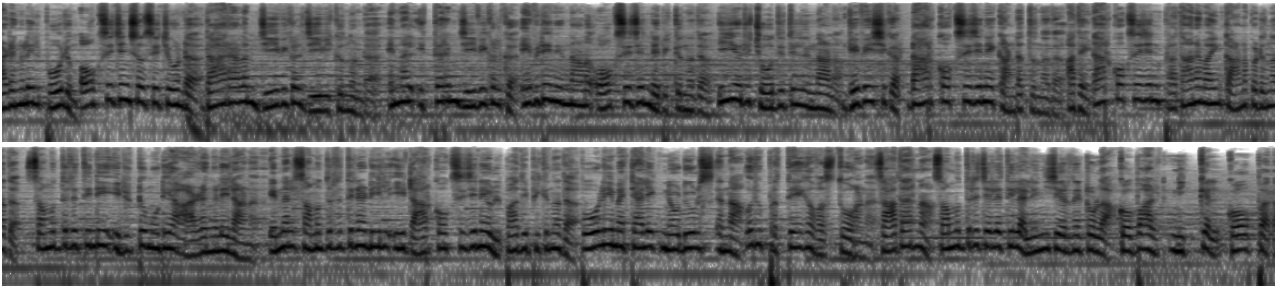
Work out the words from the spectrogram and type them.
ആഴങ്ങളിൽ പോലും ഓക്സിജൻ ശ്വസിച്ചുകൊണ്ട് ധാരാളം ജീവികൾ ജീവിക്കുന്നുണ്ട്. എന്നാൽ ഇത്തരം ജീവികൾക്ക് എവിടെ നിന്നാണ് ഓക്സിജൻ ലഭിക്കുന്നത്? ഈ ഒരു ചോദ്യത്തിൽ നിന്നാണ് ഗവേഷകർ ഡാർക്ക് ഓക്സിജനെ കണ്ടെത്തുന്നത്. അതെ ഡാർക്ക് ഓക്സിജൻ പ്രധാനമായും കാണപ്പെടുന്നത് സമുദ്രത്തിന്റെ ഇരുട്ടുമൂടിയ ആഴങ്ങളിലാണ്. എന്നാൽ സമുദ്രത്തിനടിയിൽ ഈ ഡാർക്ക് ഓക്സിജനെ ഉൽപ്പാദിപ്പിക്കുന്നത് പോളിമെറ്റാലിക് നോഡ്യൂൾസ് എന്ന ഒരു പ്രത്യേക വസ്തുവാണ്. സാധാരണ സമുദ്രജലത്തിൽ അലിഞ്ഞു ചേർന്നിട്ടുള്ള കൊബാൾട്ട് നിക്കൽ കോപ്പർ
